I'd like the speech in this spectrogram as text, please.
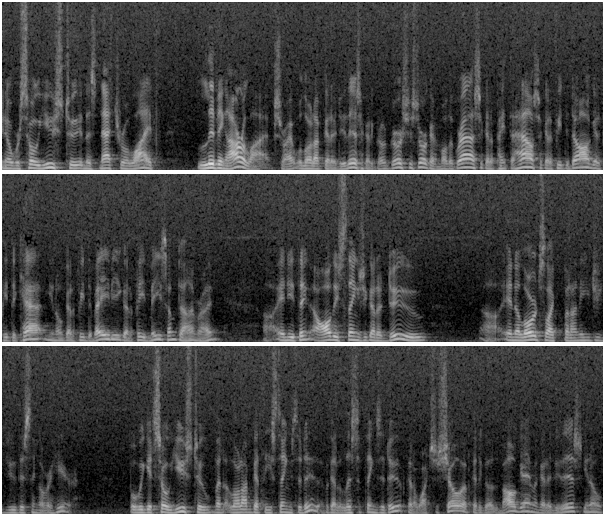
You know, we're so used to in this natural life living our lives, right? Well, Lord, I've got to do this. I've got to go to the grocery store. I've got to mow the grass. I've got to paint the house. I've got to feed the dog. I've got to feed the cat. You know, I've got to feed the baby. I've got to feed me sometime, right? Uh, and you think all these things you got to do, uh, and the Lord's like, but I need you to do this thing over here. But we get so used to, but Lord, I've got these things to do. I've got a list of things to do. I've got to watch the show. I've got to go to the ball game. I've got to do this, you know,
